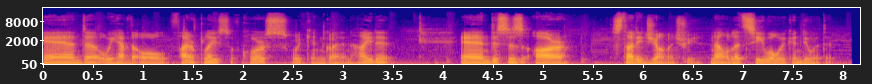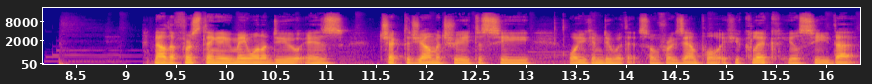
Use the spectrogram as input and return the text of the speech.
And uh, we have the old fireplace, of course. We can go ahead and hide it. And this is our study geometry. Now let's see what we can do with it. Now the first thing you may want to do is check the geometry to see what you can do with it. So for example, if you click, you'll see that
